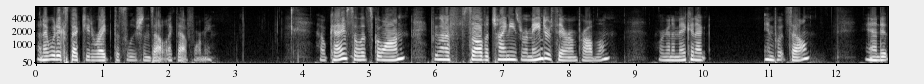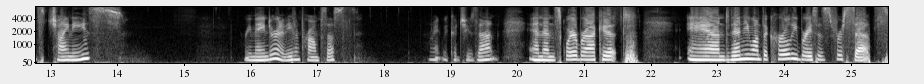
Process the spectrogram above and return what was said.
And I would expect you to write the solutions out like that for me. Okay, so let's go on. If we want to solve a Chinese remainder theorem problem, we're going to make an uh, input cell and it's Chinese remainder and it even prompts us right we could choose that and then square bracket and then you want the curly braces for sets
